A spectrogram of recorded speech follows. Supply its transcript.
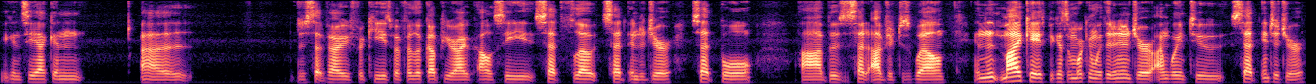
You can see I can uh, just set values for keys, but if I look up here, I, will see set float, set integer, set bool. Uh, I believe it's set object as well. In my case, because I'm working with an integer, I'm going to set integer,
